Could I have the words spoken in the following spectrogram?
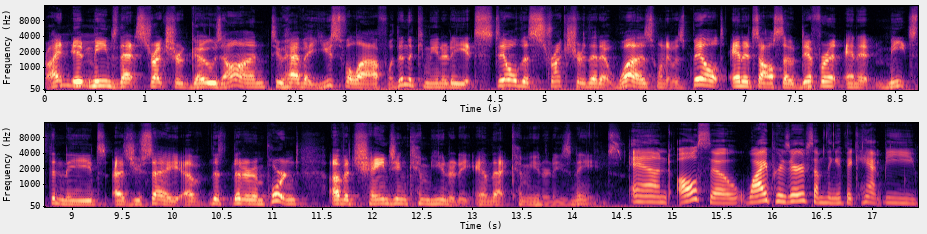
right? It mm-hmm. means that structure goes on to have a useful life within the community. It's still the structure that it was when it was built, and it's also different and it meets the needs, as you say, of th- that are important of a changing community and that community's needs. And also, why preserve something if it can't be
